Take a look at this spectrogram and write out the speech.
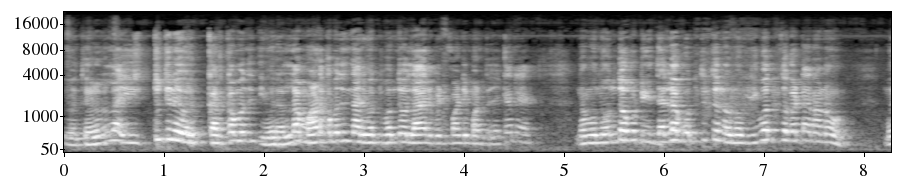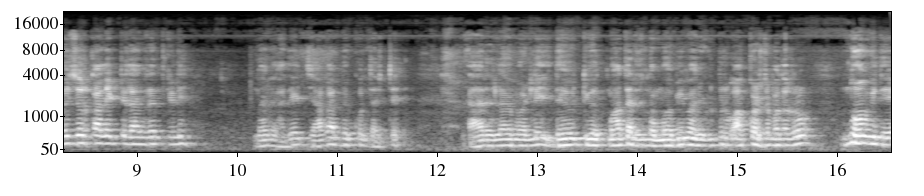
ಇವತ್ತು ಇವರೆಲ್ಲ ಇಷ್ಟು ದಿನ ಇವ್ರು ಕರ್ಕೊಂಬಂದಿದ್ದು ಇವರೆಲ್ಲ ಮಾಡ್ಕೊಂಬಂದಿದ್ದು ನಾನು ಇವತ್ತು ಬಂದು ಲಾಯರ್ ಬಿಟ್ಟು ಮಾಡಿ ಮಾಡ್ತೀನಿ. ಯಾಕಂದರೆ ನಮ್ಮನ್ನು ನೊಂದೋಗ್ಬಿಟ್ಟು ಇದೆಲ್ಲ ಗೊತ್ತಿತ್ತು ನಾನು ಇವತ್ತು ಘಟ್ಟ ನಾನು ಮೈಸೂರು ಕಾಲ ಇಟ್ಟಿಲ್ಲ ಅಂದರೆ ಅಂತ ಕೇಳಿ, ನನಗೆ ಅದೇ ಜಾಗ ಬೇಕು ಅಂತ ಅಷ್ಟೇ. ಯಾರೆಲ್ಲರೂ ಮಾಡಲಿ, ದಯವಿಟ್ಟು ಇವತ್ತು ಮಾತಾಡಿದ್ರೆ ನಮ್ಮ ಅಭಿಮಾನಿ ಅಭಿಮಾನಿಗಳಿಬ್ಬರು ಆಕ್ರೋಶ ಮಾತಾಡೋರು ನೋವಿದೆ.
